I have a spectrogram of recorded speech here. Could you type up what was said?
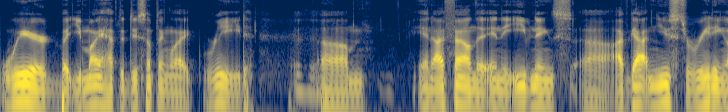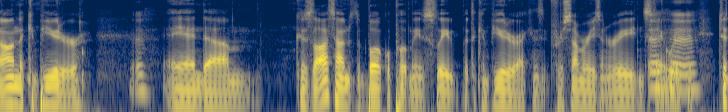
weird, but you might have to do something like read. Mm-hmm. Um, and I found that in the evenings, uh, I've gotten used to reading on the computer. Mm. And um, because a lot of times the book will put me to sleep, but the computer I can, for some reason, read and stay mm-hmm. awake to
